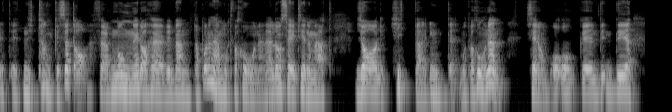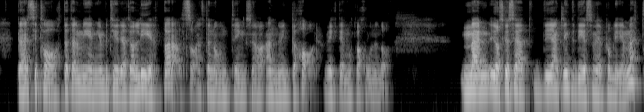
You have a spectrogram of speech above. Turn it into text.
ett, ett nytt tankesätt av. För att många idag hör vi vänta på den här motivationen. Eller de säger till och med att jag hittar inte motivationen. Säger de. Och, och eh, det, det, det här citatet eller meningen betyder att jag letar alltså efter någonting som jag ännu inte har. Vilket är motivationen då. Men jag skulle säga att det är egentligen inte det som är problemet.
